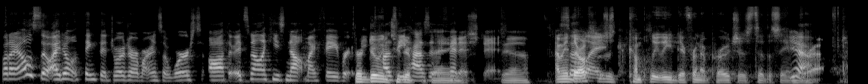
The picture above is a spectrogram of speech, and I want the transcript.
But I also I don't think that George R. R. Martin's a worse author. It's not like he's not my favorite They're doing because two he hasn't things. finished it. yeah. I mean, So, they're also like- just completely different approaches to the same Yeah. draft.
